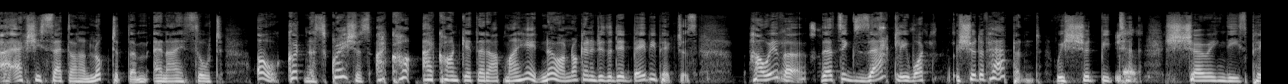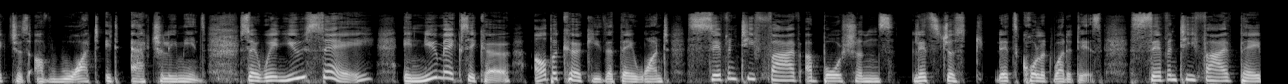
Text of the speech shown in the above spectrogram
I actually sat down and looked at them and I thought, oh goodness gracious, I can't, I can't get that out of my head. No, I'm not going to do the dead baby pictures. However, that's exactly what should have happened. We should be t- showing these pictures of what it actually means. So when you say in New Mexico, Albuquerque, that they want 75 abortions, let's just, let's call it what it is. 75 pa-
